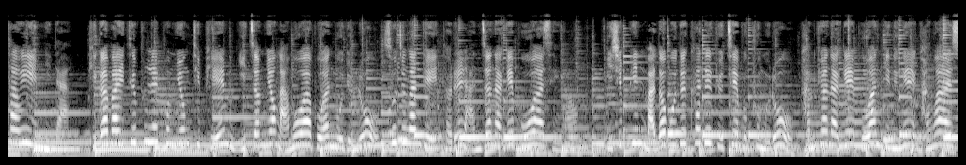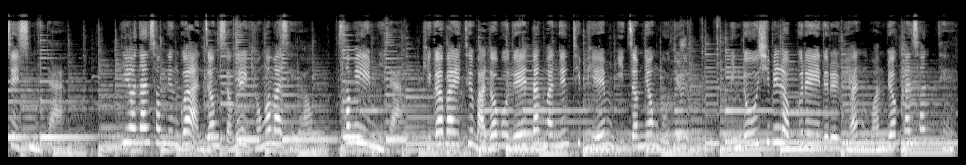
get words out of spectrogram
4위입니다. 기가바이트 플랫폼용 TPM 2.0 암호화 보안 모듈로 소중한 데이터를 안전하게 보호하세요. 20핀 마더보드 카드 교체 부품으로 간편하게 보안 기능을 강화할 수 있습니다. 뛰어난 성능과 안정성을 경험하세요. 3위입니다. 기가바이트 마더보드에 딱 맞는 TPM 2.0 모듈, 윈도우 11 업그레이드를 위한 완벽한 선택.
